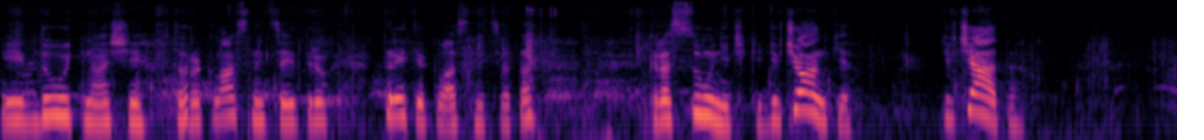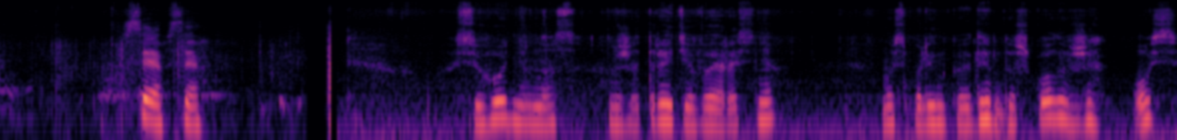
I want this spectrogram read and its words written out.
Йдуть наші второкласниця і трьох, третєкласниця, так? Красунечки, дівчонки, дівчата. Все, все. Сьогодні в нас вже 3 вересня. Ми з Полінкою йдемо до школи вже ось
